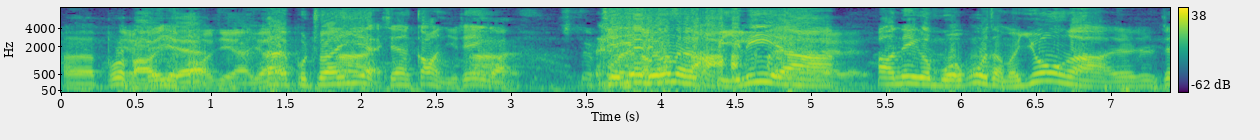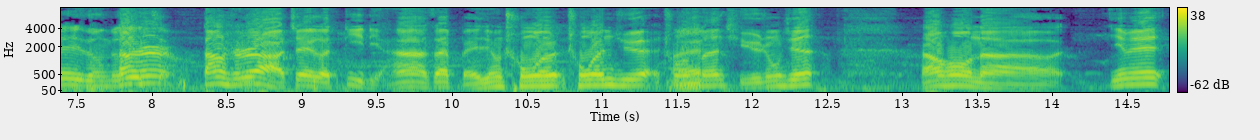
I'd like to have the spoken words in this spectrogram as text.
呃，不是保洁，保洁，原来不专业，啊现在告诉你这个啊结节灵的比例啊还有那个抹布怎么用啊，这这这种都当时当时啊，这个地点啊在北京崇文崇文区崇文门体育中心。然后呢，因为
